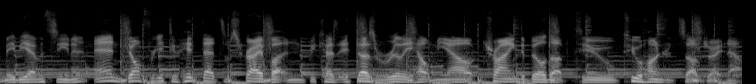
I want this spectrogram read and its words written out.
Maybe you haven't seen it. And don't forget to hit that subscribe button because it does really help me out trying to build up to 200 subs right now.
